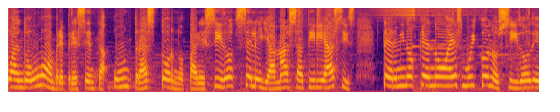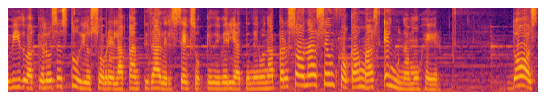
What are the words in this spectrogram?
Cuando un hombre presenta un trastorno parecido, se le llama satiriasis, término que no es muy conocido debido a que los estudios sobre la cantidad del sexo que debería tener una persona se enfocan más en una mujer. 2.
